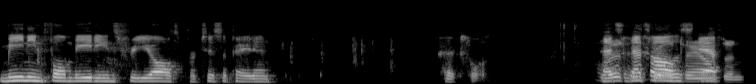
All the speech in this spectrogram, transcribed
meaningful meetings for you all to participate in. Excellent. That's Listen, that's all the staff. Townsend,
